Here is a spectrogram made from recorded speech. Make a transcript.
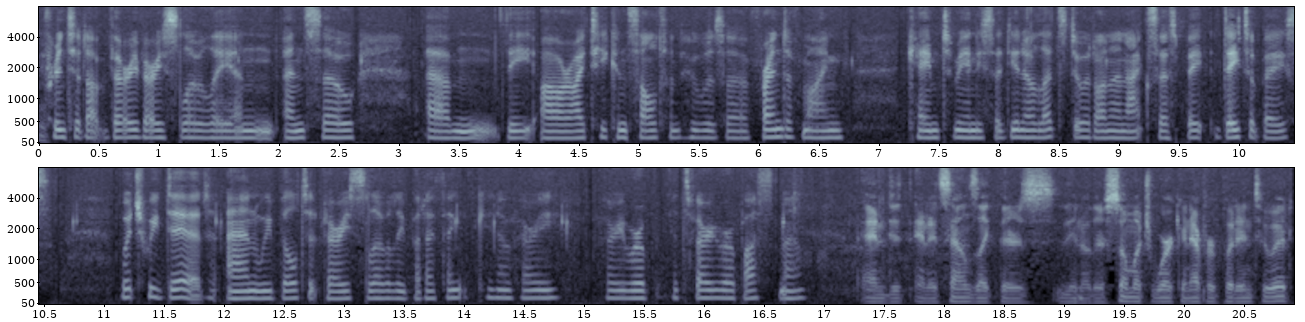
hmm. printed up very, very slowly. And and so um, the our IT consultant, who was a friend of mine, came to me and he said, you know, let's do it on an Access ba- database, which we did, and we built it very slowly. But I think you know, very, very, ro- it's very robust now. And it, and it sounds like there's you know there's so much work and effort put into it,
